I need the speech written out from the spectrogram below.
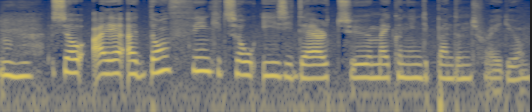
Mm-hmm. So I, I don't think it's so easy there to make an independent radio.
